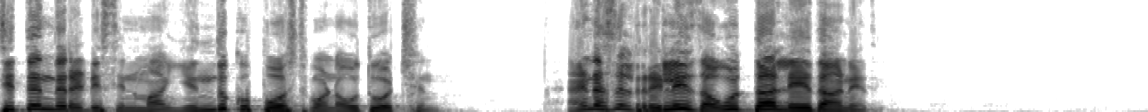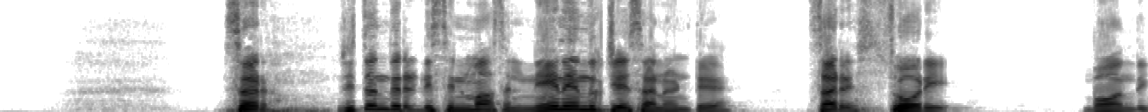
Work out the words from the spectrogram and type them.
Jitender Reddy సినిమా ఎందుకు పోస్ట్ పోన్ అవుతూ వచ్చింది? అండ్ అసలు రిలీజ్ అవుద్దా లేదా అనేది. సార్ జితేందర్ రెడ్డి సినిమా అసలు నేను ఎందుకు చేశానంటే సరే స్టోరీ బాగుంది.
